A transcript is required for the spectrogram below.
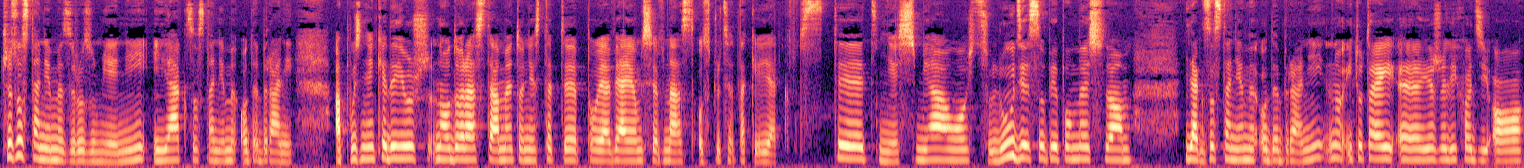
czy zostaniemy zrozumieni i jak zostaniemy odebrani. A później, kiedy już no, dorastamy, to niestety pojawiają się w nas odczucia takie jak wstyd, nieśmiałość, co ludzie sobie pomyślą, jak zostaniemy odebrani. No i tutaj, e, jeżeli chodzi o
